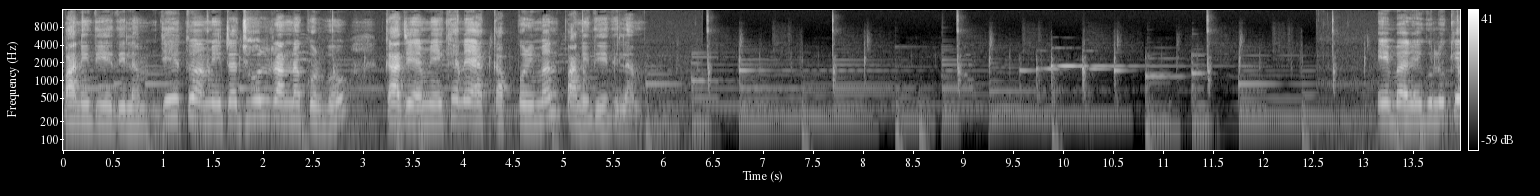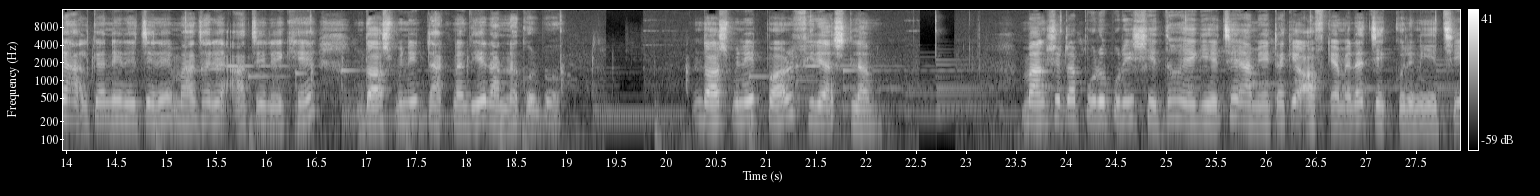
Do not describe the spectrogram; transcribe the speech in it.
পানি দিয়ে দিলাম। যেহেতু আমি এটা ঝোল রান্না করব, কাজে আমি এখানে এক কাপ পরিমাণ পানি দিয়ে দিলাম। এবার এগুলোকে হালকা নেড়ে চেড়ে মাঝারি আঁচে রেখে দশ মিনিট ঢাকনা দিয়ে রান্না করব। দশ মিনিট পর ফিরে আসলাম। মাংসটা পুরোপুরি সিদ্ধ হয়ে গিয়েছে, আমি এটাকে অফ ক্যামেরা চেক করে নিয়েছি।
